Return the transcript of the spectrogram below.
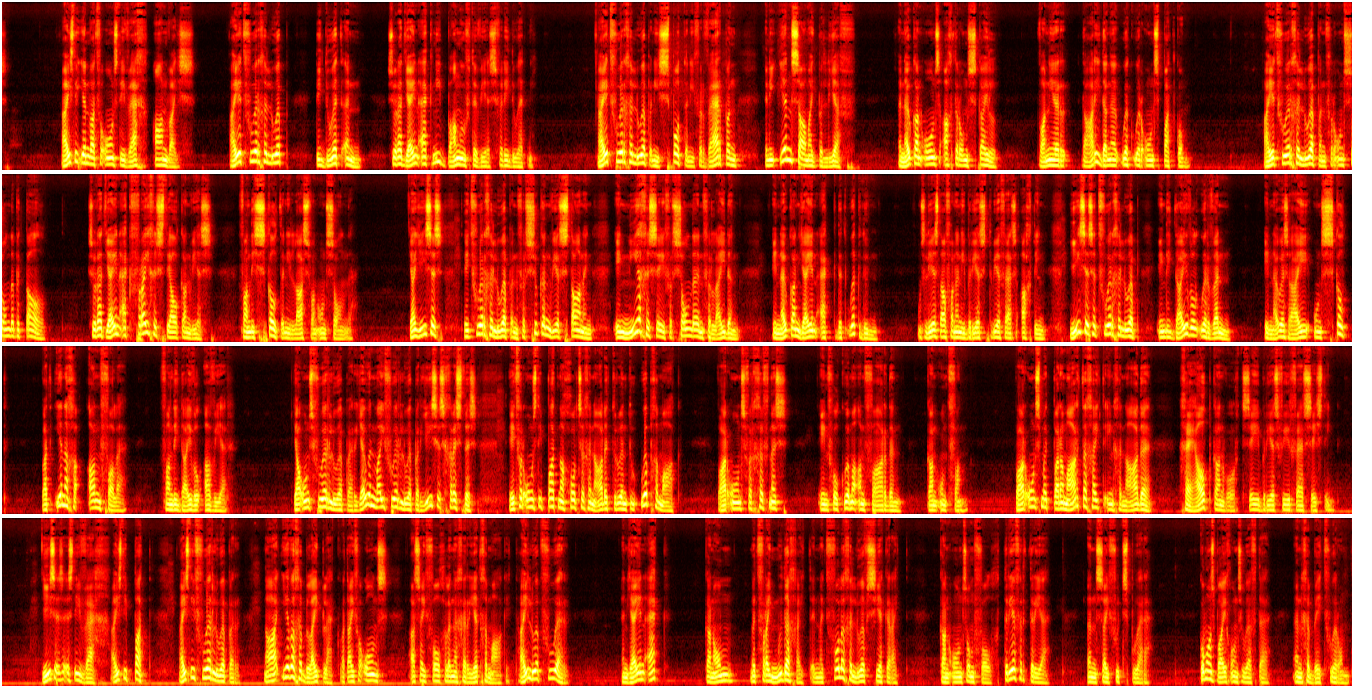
Hy is die een wat vir ons die weg aanwys. Hy het voorgeloop die dood in sodat jy en ek nie bang hoef te wees vir die dood nie. Hy het voorgeloop in die spot en die verwerping in die eensaamheid beleef. En nou kan ons agter hom skuil wanneer daardie dinge ook oor ons pad kom. Hy het voorgeloop en vir ons sonde betaal sodat jy en ek vrygestel kan wees van die skuld en die las van ons sonde. Ja Jesus het voorgeloop in versoeking weerstaan en en nee gesê vir sonde en verleiding en nou kan jy en ek dit ook doen. Ons lees daarvan in Hebreërs 2 vers 18. Jesus het voorgeloop en die duiwel oorwin en nou is hy ons skuld wat enige aanvalle van die duiwel afweer. Ja, ons voorloper, jou en my voorloper, Jesus Christus, het vir ons die pad na God se genade troon toe oopgemaak waar ons vergifnis en volkomme aanvaarding kan ontvang. Waar ons met barmhartigheid en genade gehelp kan word, sê Hebreërs 4 vers 16. Jesus is die weg, hy is die pad, hy is die voorloper na 'n ewige blyplek wat hy vir ons as sy volgelinge gereed gemaak het. Hy loop voor en jy en ek kan hom met vrymoedigheid en met volle geloofsekerheid kan ons hom volg tree vir tree in sy voetspore. Kom ons buig ons hoofde in gebed voor hom.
